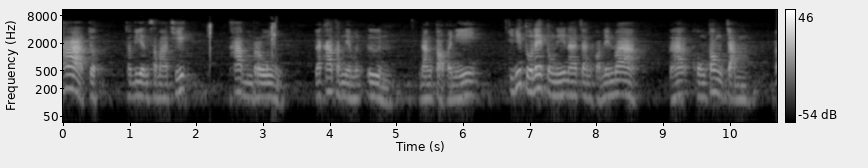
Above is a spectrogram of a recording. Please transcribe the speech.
ค่าจด ทะเบียนสมาชิก ค่าบำรุง และค่าธรรมเนียมอื่น ๆ ดังต่อไปนี้ ทีนี้ตัวเลขตรงนี้นะอาจารย์ขอเน้นว่านะฮะคงต้องจำไป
